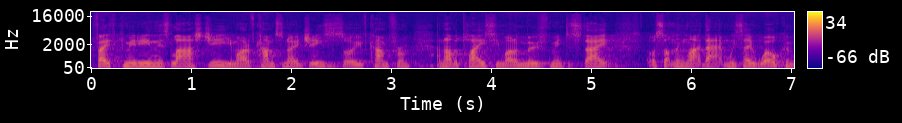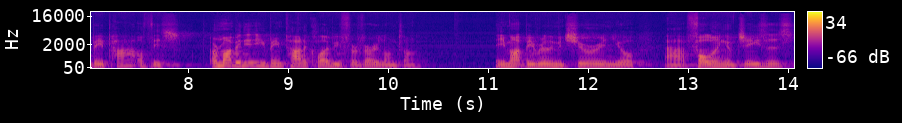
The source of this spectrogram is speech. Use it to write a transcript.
faith community in this last year. You might have come to know Jesus, or you've come from another place. You might have moved from interstate or something like that. And we say, welcome, be part of this. Or it might be that you've been part of Clovey for a very long time. You might be really mature in your uh, following of Jesus.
